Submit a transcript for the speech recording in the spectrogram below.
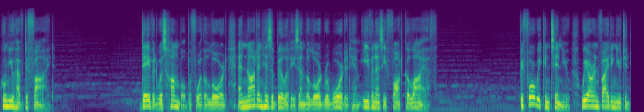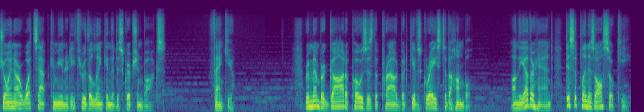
whom you have defied. David was humble before the Lord, and not in his abilities, and the Lord rewarded him, even as he fought Goliath. Before we continue, we are inviting you to join our WhatsApp community through the link in the description box. Thank you. Remember, God opposes the proud but gives grace to the humble. On the other hand, discipline is also key.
